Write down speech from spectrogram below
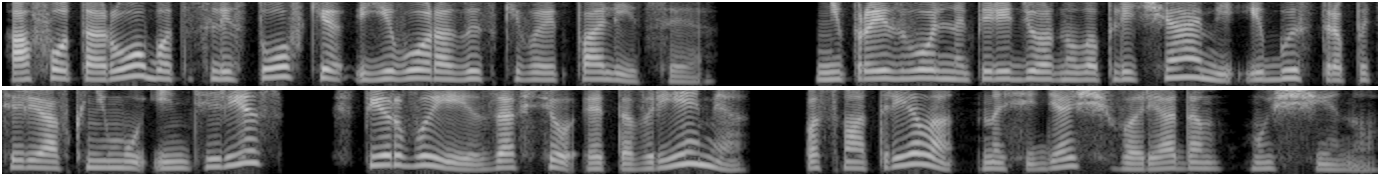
а фоторобот с листовки его разыскивает полиция. Непроизвольно передернула плечами и, быстро потеряв к нему интерес, впервые за все это время посмотрела на сидящего рядом мужчину.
